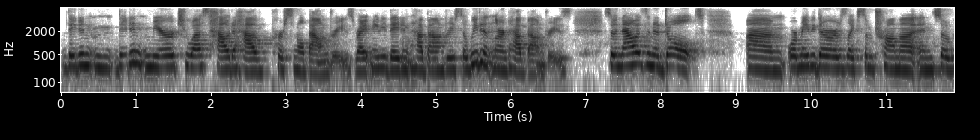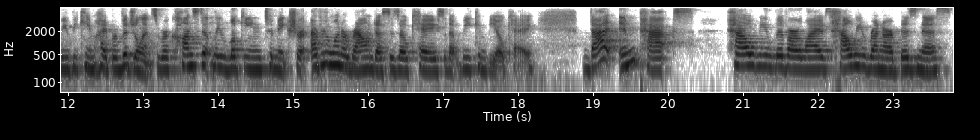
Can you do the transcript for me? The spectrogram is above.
they didn't they didn't mirror to us how to have personal boundaries right? Maybe they didn't have boundaries so we didn't learn to have boundaries. So now as an adult um, or maybe there was like some trauma and so we became hyper vigilant so we're constantly looking to make sure everyone around us is okay so that we can be okay. That impacts how we live our lives how we run our business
